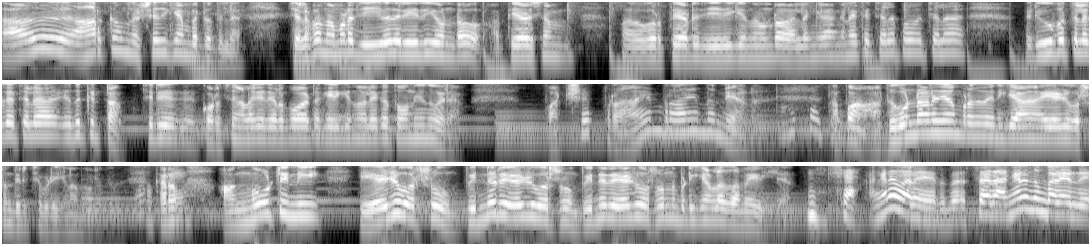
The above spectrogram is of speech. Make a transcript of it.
അത് ആർക്കും നിഷേധിക്കാൻ പറ്റത്തില്ല. ചിലപ്പോൾ നമ്മുടെ ജീവിത രീതി കൊണ്ടോ അത്യാവശ്യം വൃത്തിയായിട്ട് ജീവിക്കുന്നുണ്ടോ? അല്ലെങ്കിൽ അങ്ങനെയൊക്കെ ചിലപ്പോൾ ചില രൂപത്തിലൊക്കെ ചില ഇത് കിട്ടാം. ഇച്ചിരി കുറച്ച് നാളൊക്കെ ചെറുപ്പമായിട്ടൊക്കെ ഇരിക്കുന്ന പോലെയൊക്കെ തോന്നിയെന്ന് വരാം. പക്ഷെ പ്രായം പ്രായം തന്നെയാണ്. അപ്പം അതുകൊണ്ടാണ് ഞാൻ പറഞ്ഞത് എനിക്ക് ആ ഏഴ് വർഷം തിരിച്ചു പിടിക്കണം എന്ന് പറഞ്ഞത് കാരണം അങ്ങോട്ട് ഇനി ഏഴ് വർഷവും പിന്നെ ഒരു ഏഴ് വർഷവും പിന്നെ ഒരു ഏഴ് വർഷവും ഒന്നും പിടിക്കാനുള്ള സമയമില്ല. അങ്ങനെ പറയരുത്. സാർ അങ്ങനെയൊന്നും പറയരുത്.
